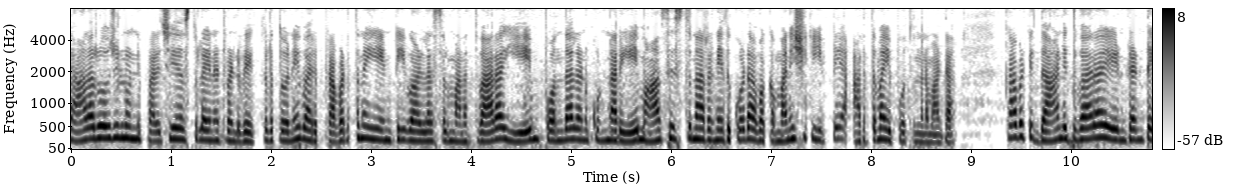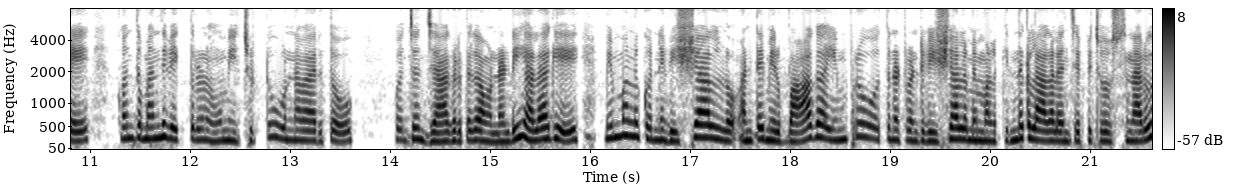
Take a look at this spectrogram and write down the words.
చాలా రోజుల నుండి పరిచయస్తులైనటువంటి వ్యక్తులతోనే వారి ప్రవర్తన ఏంటి? వాళ్ళు అసలు మన ద్వారా ఏం పొందాలనుకుంటున్నారు? ఏం ఆశిస్తున్నారు? అనేది కూడా ఒక మనిషికి ఇట్టే అర్థమైపోతుందనమాట కాబట్టి దాని ద్వారా ఏంటంటే కొంతమంది వ్యక్తులను మీ చుట్టూ ఉన్నవారితో కొంచెం జాగ్రత్తగా ఉండండి. అలాగే మిమ్మల్ని కొన్ని విషయాల్లో అంటే మీరు బాగా ఇంప్రూవ్ అవుతున్నటువంటి విషయాల్లో మిమ్మల్ని కిందకు లాగాలని చెప్పి చూస్తున్నారు.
